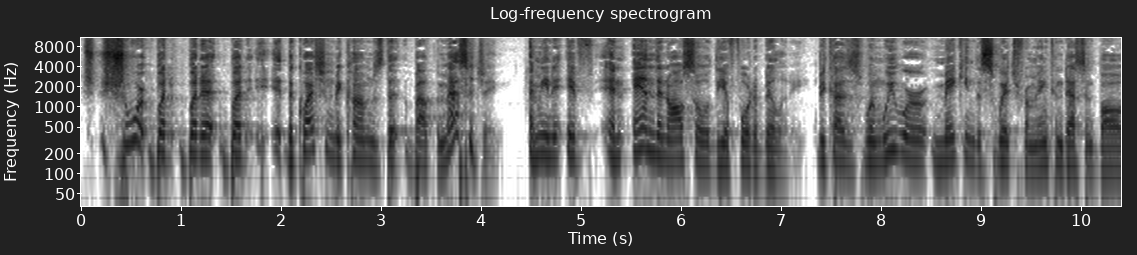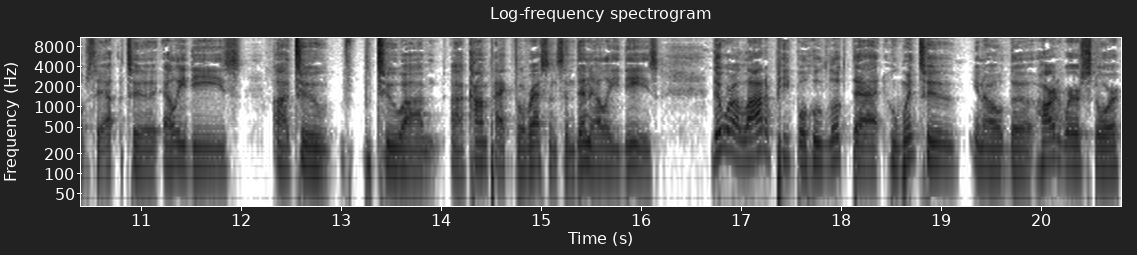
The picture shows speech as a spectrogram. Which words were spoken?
Sure, but but uh, but it, the question becomes the, about the messaging. I mean, if and and then also the affordability because when we were making the switch from incandescent bulbs to to LEDs uh, to to um, uh, compact fluorescents and then LEDs, there were a lot of people who looked at who went to you know the hardware store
